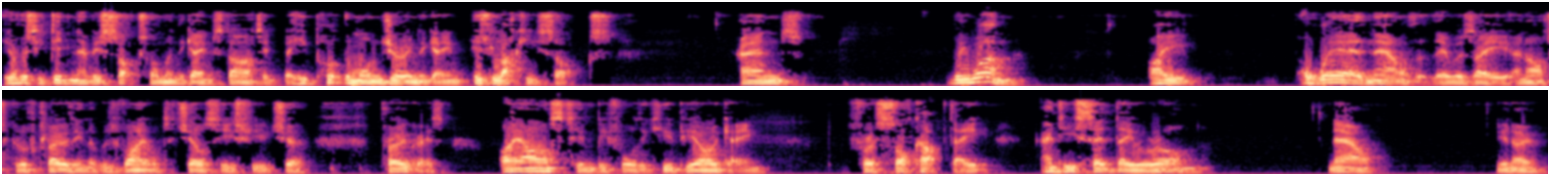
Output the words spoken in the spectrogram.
he obviously didn't have his socks on when the game started, but he put them on during the game, his lucky socks. And we won. I aware now that there was a an article of clothing that was vital to Chelsea's future progress. I asked him before the QPR game for a sock update, and he said they were on. Now, you know,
